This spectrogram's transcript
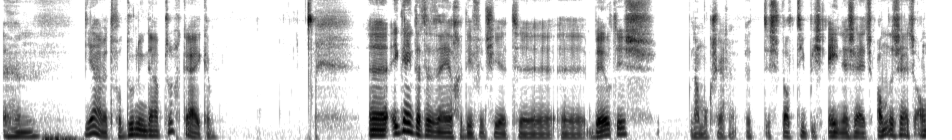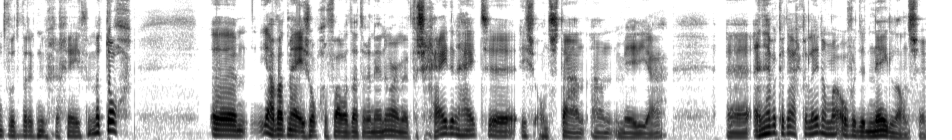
um, ja, met voldoening daarop terugkijken. Uh, ik denk dat het een heel gedifferentieerd uh, uh, beeld is. Nou moet ik zeggen, het is wel typisch enerzijds, anderzijds antwoord wat ik nu gegeven. Maar toch, ehm, ja, wat mij is opgevallen dat er een enorme verscheidenheid is ontstaan aan media. en heb ik het eigenlijk alleen nog maar over de Nederlandse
